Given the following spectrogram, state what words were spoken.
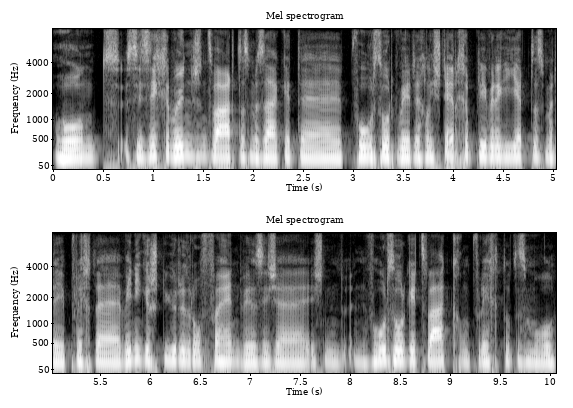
Und es ist sicher wünschenswert, dass man sagt, äh, die Vorsorge wird ein bisschen stärker privilegiert, dass wir dort vielleicht äh, weniger Steuern drauf haben, weil es ist, äh, ist ein, ein Vorsorgezweck und vielleicht das mal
